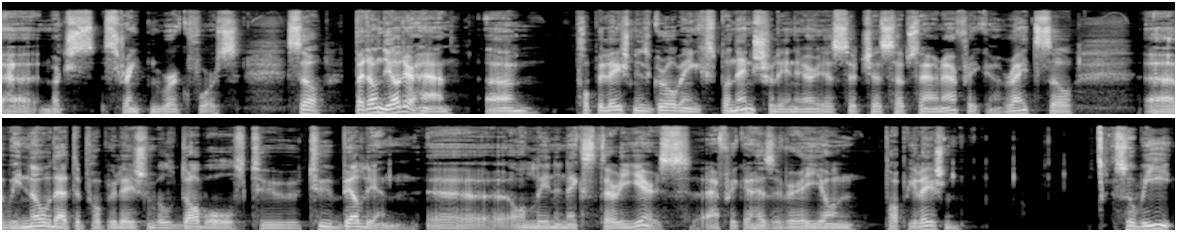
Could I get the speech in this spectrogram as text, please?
a much strengthened workforce. So, but on the other hand, um, population is growing exponentially in areas such as sub-Saharan Africa, right? So uh, we know that the population will double to two billion uh, only in the next 30 years. Africa has a very young population. So we,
